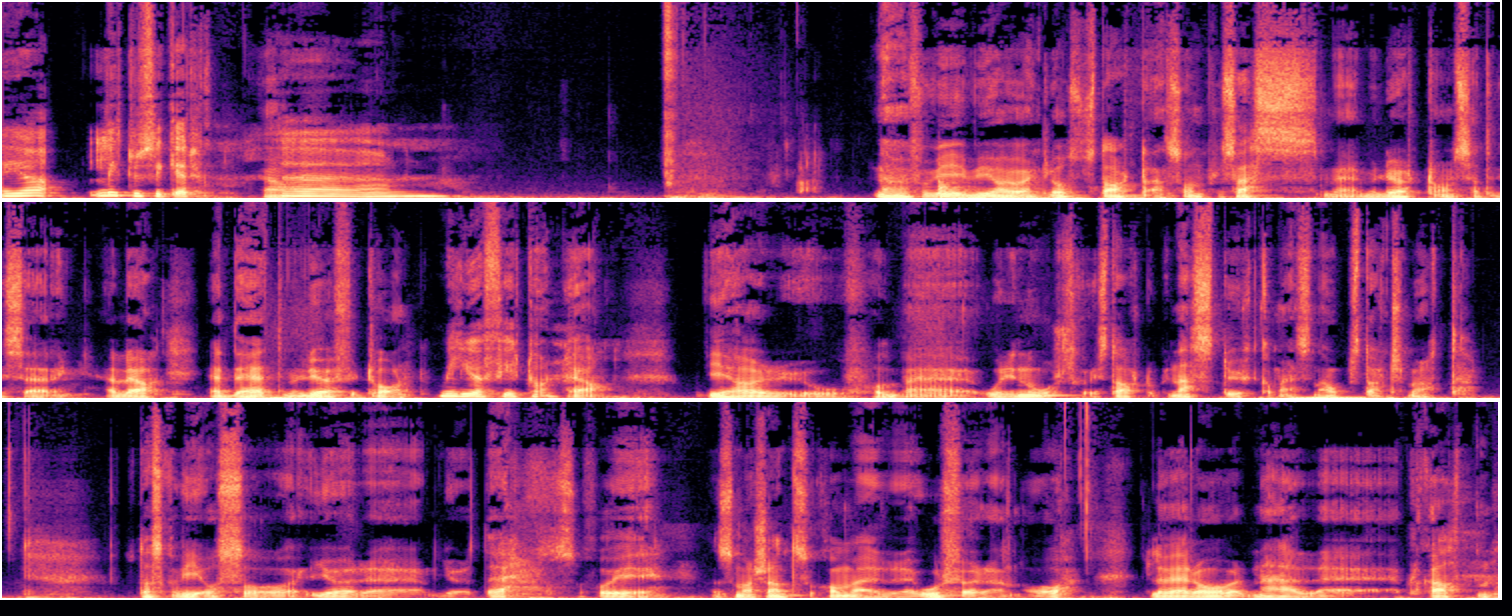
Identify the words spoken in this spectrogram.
ja, litt usikker. Ja. Uh... Nei, men for vi, vi har jo egentlig også starta en sånn prosess med miljøtårnsertifisering. Eller ja, det heter miljøfyrtårn. miljøfyrtårn. Ja. Vi har jo fått med Orinor, skal vi starte opp i neste uke med en sånn oppstartsmøte. Da skal vi også gjøre, gjøre det. Så får vi, som har skjønt, så kommer ordføreren og leverer over denne eh, plakaten.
